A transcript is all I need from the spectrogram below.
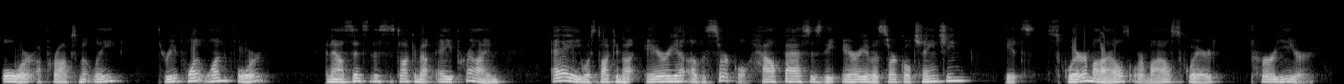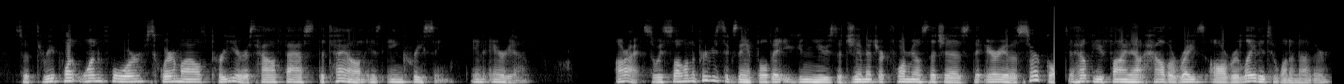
or approximately 3.14. And now since this is talking about A prime, A was talking about area of a circle. How fast is the area of a circle changing? It's square miles, or miles squared, per year. So 3.14 square miles per year is how fast the town is increasing in area. All right, so we saw in the previous example that you can use a geometric formula such as the area of a circle to help you find out how the rates are related to one another.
